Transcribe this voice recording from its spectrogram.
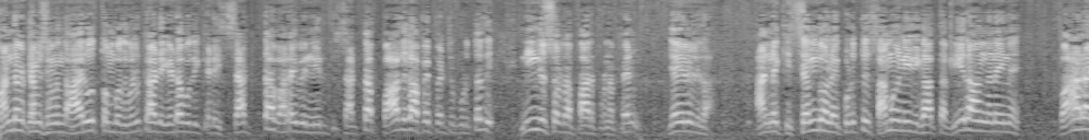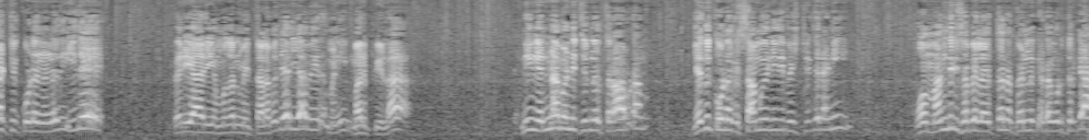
மண்டல் கமிஷன் வந்து 69 விழுக்காடு இடஒதுக்கீடை சட்ட வரைவை நிறுத்தி சட்ட பாதுகாப்பை பெற்றுக் கொடுத்தது நீங்க சொல்ற பார்ப்பன பெண் ஜெயலலிதா. அன்னைக்கு செங்கோலை கொடுத்து சமூக நீதி காத்த வீராங்கனைன்னு பாராட்டி கூட நின்னது இதே பெரியாரிய முதன்மை தளபதி ஐயா வீரமணி. மறுப்பீலா நீங்க என்ன பண்ணிச்சிருந்த திராவிடம்? எதுக்கு உனக்கு சமூக நீதி பேசிட்டு இருக்கிற நீ? உன் மந்திரி சபையில எத்தனை பெண்ணுக்கு இடம் கொடுத்துருக்க?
